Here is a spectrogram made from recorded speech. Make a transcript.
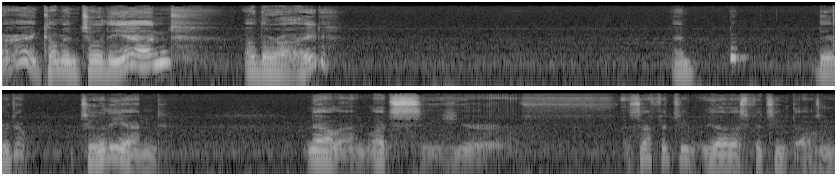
All right, coming to the end of the ride. And boop, there we go. To the end. Now then, let's see here. Is that 15? Yeah, that's 15,000.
